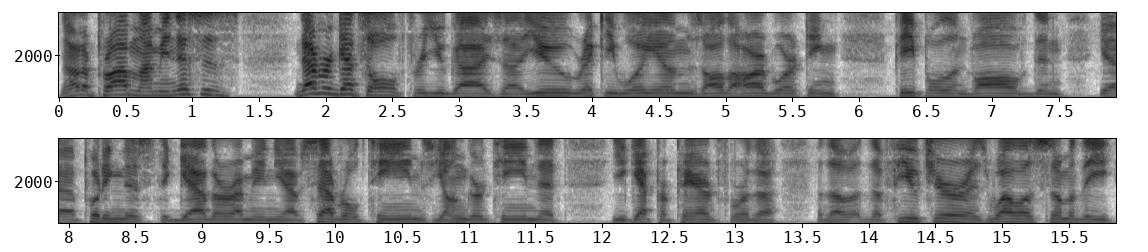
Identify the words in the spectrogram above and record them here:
Not a problem. I mean, this is never gets old for you guys. Uh, you, Ricky Williams, all the hardworking people involved in yeah, putting this together. I mean, you have several teams, younger team that you get prepared for the the the future, as well as some of the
